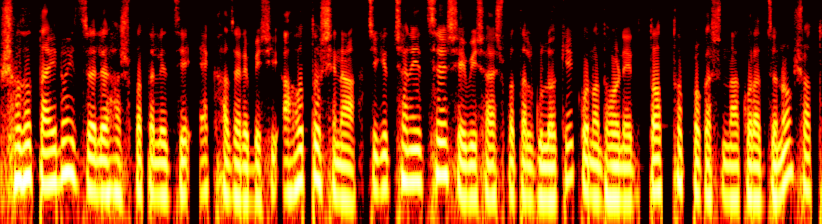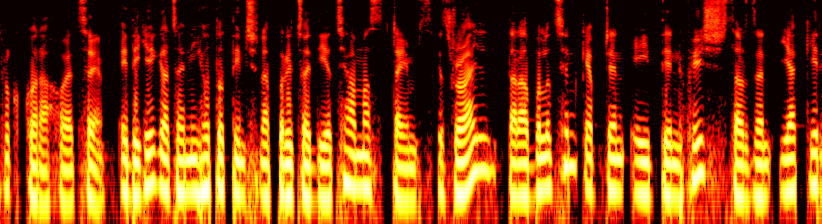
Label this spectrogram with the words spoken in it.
শুধু তাই নয়, ইসরায়েলের হাসপাতালে যে এক হাজারের বেশি আহত সেনা চিকিৎসা নিচ্ছে সেই বিষয়ে হাসপাতালগুলোকে কোনো ধরনের তথ্য প্রকাশ না করার জন্য সতর্ক করা হয়েছে। এদিকে গাজায় নিহত তিন সেনা পরিচয় দিয়েছে হামাস টাইমস। ইসরায়েল, তারা বলেছেন, ক্যাপ্টেন এই তিন ফিশ, সার্জেন্ট ইয়াকির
